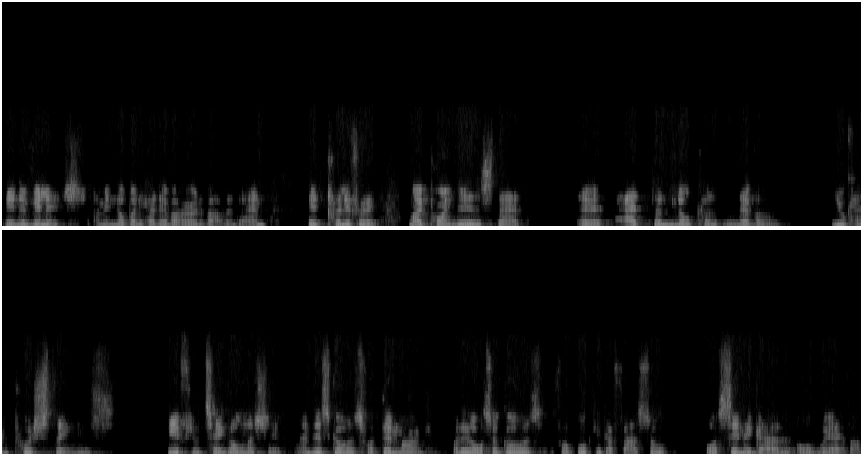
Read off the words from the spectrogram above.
in a village. I mean, nobody had ever heard about it. And it proliferates. My point is that uh, at the local level, you can push things if you take ownership. And this goes for Denmark, but it also goes for Burkina Faso or Senegal or wherever.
